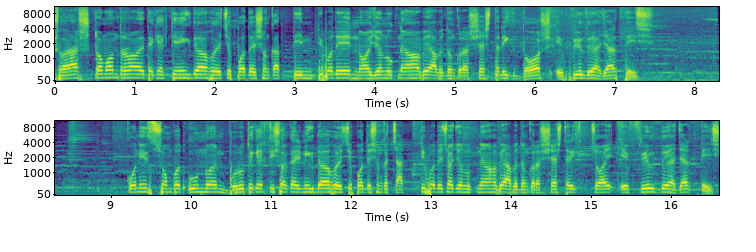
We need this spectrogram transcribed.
স্বরাষ্ট্র মন্ত্রণালয় থেকে একটি নিক দেওয়া হয়েছে। পদের সংখ্যা তিনটি পদে নয় জন লোক নেওয়া হবে। আবেদন করার শেষ তারিখ দশ এপ্রিল দুই হাজার তেইশ। খনিজ সম্পদ উন্নয়ন ব্যুরো থেকে একটি সরকারি নিয়োগ দেওয়া হয়েছে। পদের সংখ্যা চারটি পদে ছয়জন লোক নেওয়া হবে। আবেদন করার শেষ তারিখ ছয় এপ্রিল দুই হাজার তেইশ।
